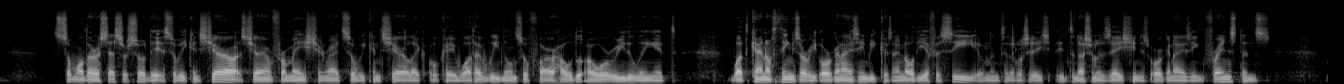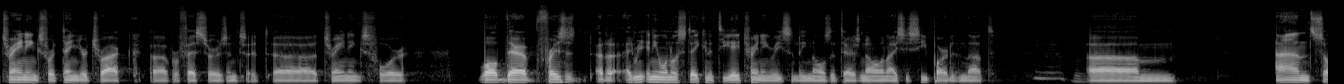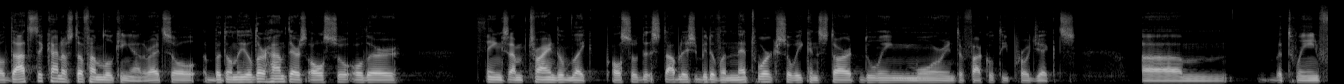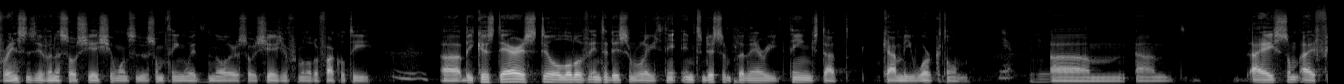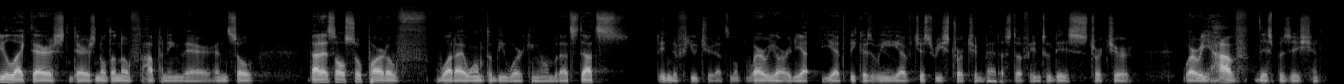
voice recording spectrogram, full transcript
some other assessors, so they so we can share share information, right? So we can share like, okay, what have we done so far? How do how are we doing it? What kind of things are we organizing? Because I know the FSE on internationalization, internationalization is organizing, for instance, trainings for tenure track uh, professors and uh, trainings for well there for instance uh, anyone who's taken a ta training recently knows that there's now an icc part in that mm-hmm. um, and so that's the kind of stuff i'm looking at right so but on the other hand there's also other things i'm trying to like also establish a bit of a network so we can start doing more interfaculty projects um, between, for instance, if an association wants to do something with another association from another faculty, mm. uh, because there is still a lot of interdisciplinary th- interdisciplinary things that can be worked on. Yeah. Mm-hmm. Um, and I some I feel like there's there's not enough happening there, and so that is also part of what I want to be working on. But that's that's in the future. That's not where we are yet yet because we have just restructured Betastuf into this structure where we have this position.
